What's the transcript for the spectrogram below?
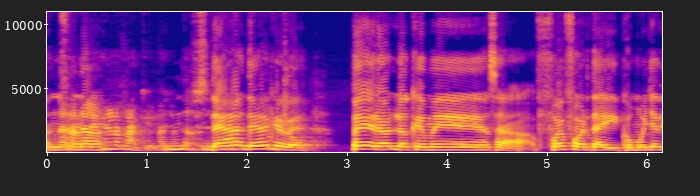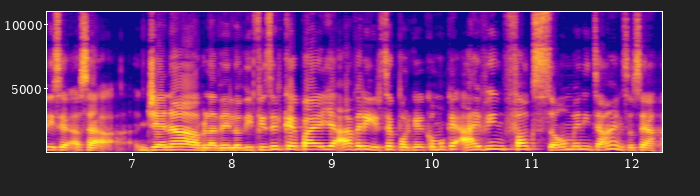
O na- sea, na- déjenla tranquila ya. na- deja, deja que ver. Pero lo que me, o sea, fue fuerte ahí, como ella dice, o sea, Jenna habla de lo difícil que es para ella abrirse porque como que I've been fucked so many times, o sea,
